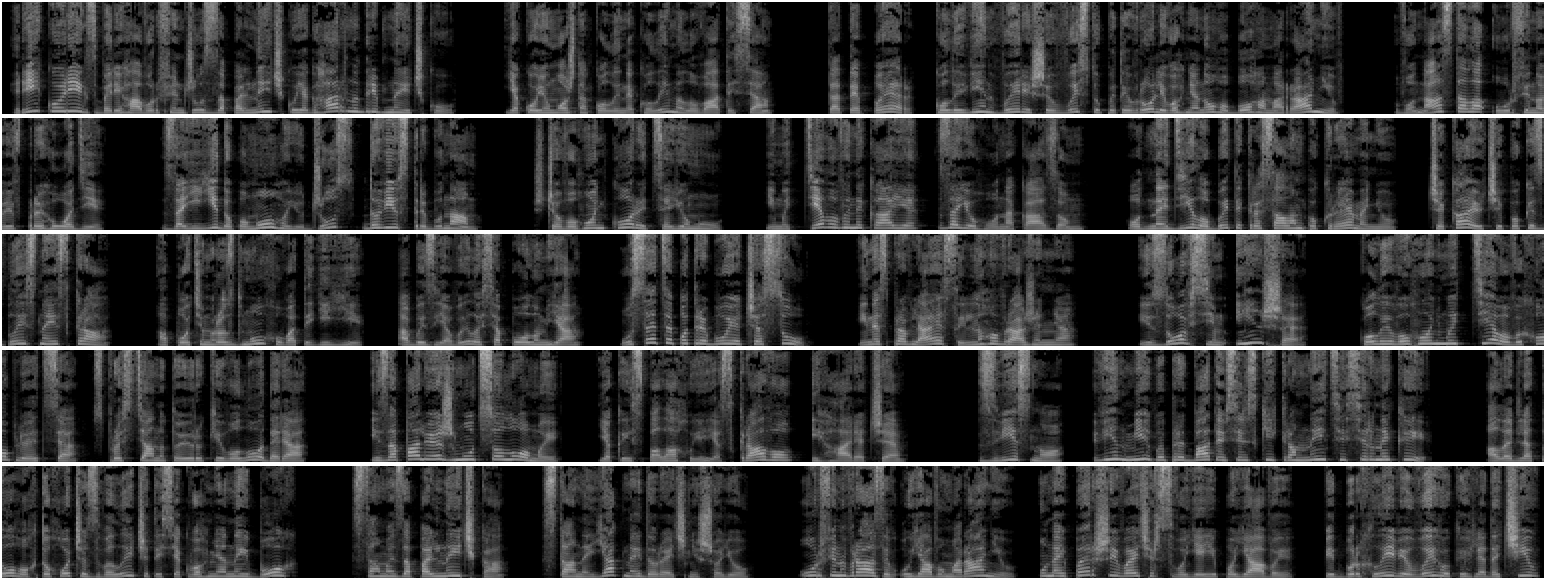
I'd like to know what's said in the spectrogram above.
Рік у рік зберігав Урфінджус запальничку як гарну дрібничку, якою можна коли неколи милуватися. Та тепер, коли він вирішив виступити в ролі вогняного бога маранів, вона стала Урфінові в пригоді. За її допомогою Джус довів стрибунам, що вогонь кориться йому і миттєво виникає за його наказом. Одне діло бити кресалом по кременю, чекаючи, поки зблисне іскра, а потім роздмухувати її, аби з'явилося полум'я. Усе це потребує часу і не справляє сильного враження. І зовсім інше, коли вогонь миттєво вихоплюється з простянутої руки володаря і запалює жмут соломи, який спалахує яскраво і гаряче. Звісно, він міг би придбати в сільській крамниці сірники, але для того, хто хоче звеличитись як вогняний бог, саме запальничка стане якнайдоречнішою. Урфін вразив уяву маранів у найперший вечір своєї появи. Під бурхливі вигуки глядачів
